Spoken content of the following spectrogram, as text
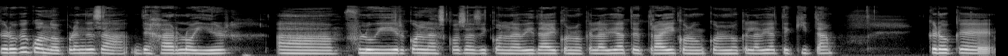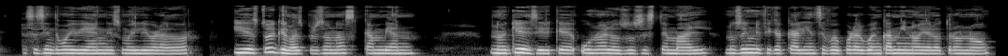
creo que cuando aprendes a dejarlo ir, a fluir con las cosas y con la vida y con lo que la vida te trae y con, con lo que la vida te quita, creo que se siente muy bien y es muy liberador. Y esto de que las personas cambian no quiere decir que uno de los dos esté mal, no significa que alguien se fue por el buen camino y el otro no.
